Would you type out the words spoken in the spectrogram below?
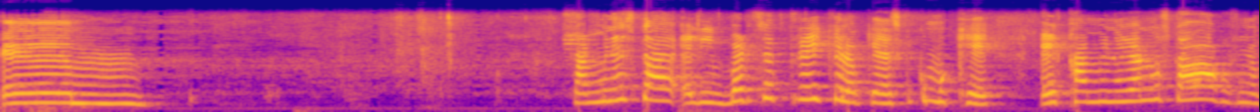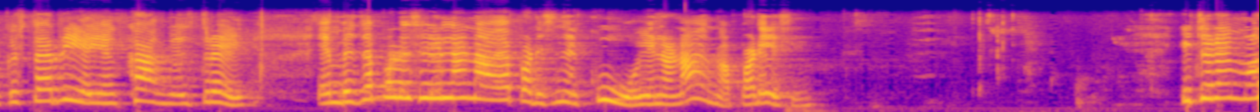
Em, también está el inverse trail, que lo que es que como que el camino ya no está abajo, sino que está arriba. Y en cambio el trail, en vez de aparecer en la nave, aparece en el cubo. Y en la nave no aparece. Y tenemos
